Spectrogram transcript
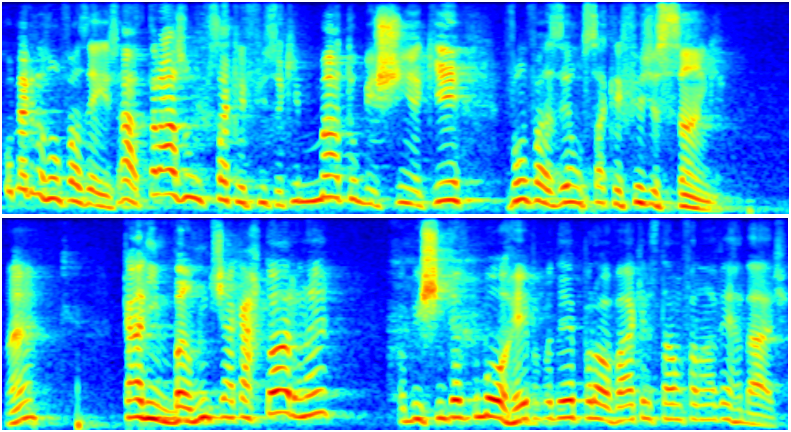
Como é que nós vamos fazer isso? Ah, traz um sacrifício aqui, mata um bichinho aqui, vamos fazer um sacrifício de sangue. Né? Carimbão, não tinha cartório, né? O bichinho teve que morrer para poder provar que eles estavam falando a verdade.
